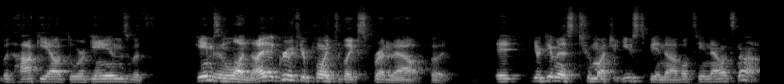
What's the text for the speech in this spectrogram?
with hockey outdoor games with games in London. I agree with your point to like spread it out, but it you're giving us too much. It used to be a novelty, now it's not.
